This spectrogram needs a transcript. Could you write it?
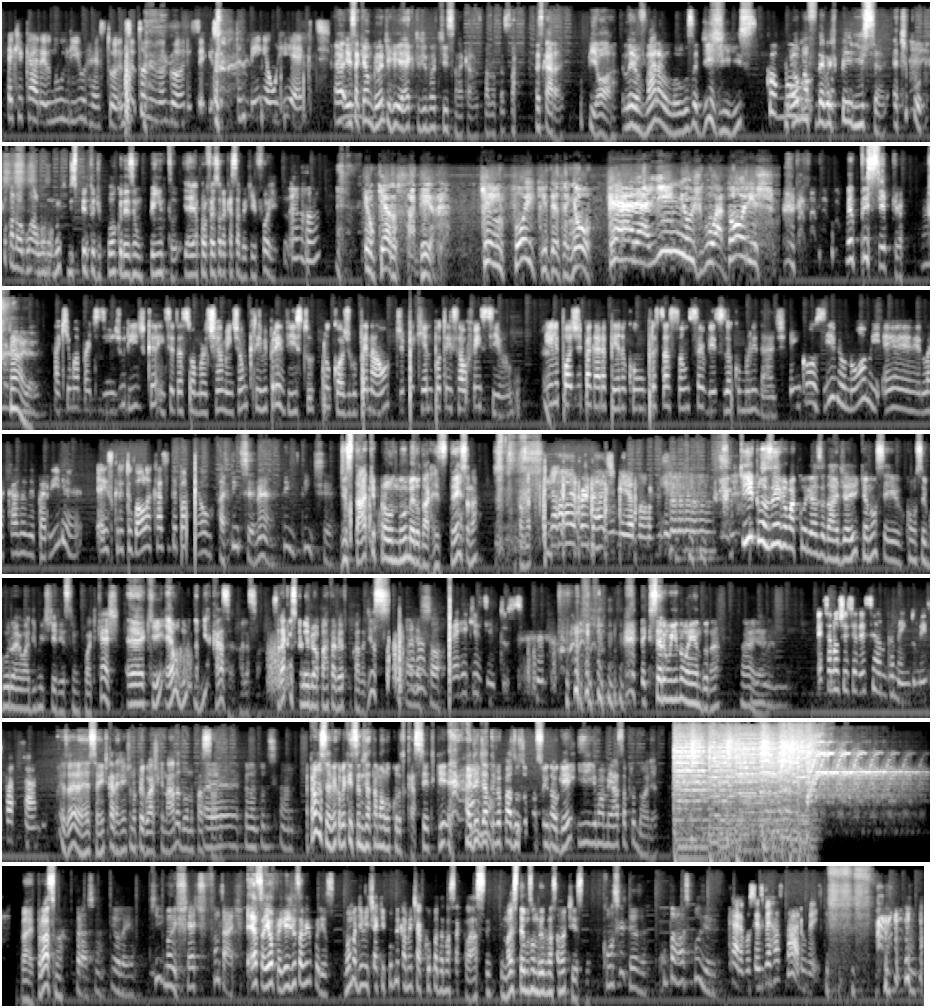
É que, cara, eu não li o resto antes, eu tô lendo agora. Isso isso também é um react. É, esse aqui é um grande react de notícia, né, cara? Mas, cara, o pior, levar a lousa de giz Como. é uma negócio de perícia. É tipo quando algum aluno muito de espírito de porco desenha um pinto e aí a professora quer saber quem foi. Aham. Eu quero saber quem foi que desenhou caralhinhos voadores. Meu princípio. Ai, ai. Aqui uma partezinha jurídica. Incitação à morte realmente é um crime previsto no Código Penal de pequeno potencial ofensivo. E ele pode pagar a pena com prestação de serviços à comunidade. Inclusive, o nome é La Casa de Parrilha, é escrito igual La Casa de Papel. Ah, tem que ser, né? Tem, tem que ser. Destaque para o número da resistência, né? Ah, é verdade, 69. Que, inclusive, uma curiosidade aí, que eu não sei quão seguro é eu admitir isso em um podcast, é que é o número da minha casa, olha só. Será que eu escolhi meu apartamento por causa disso? Olha só. Pré-requisitos. Tem que ser um inuendo, né? Ai, ai. Essa é a notícia desse ano também, do mês passado. Mas é, é recente, cara. A gente não pegou, acho que nada do ano passado. É, É, pegando tudo esse ano. pra você ver como é que esse ano já tá uma loucura do cacete, que a Ah, gente já não. teve o Pazuzu possuindo alguém e uma ameaça pro Dória. Vai, próxima? Próximo, eu leio. Que manchete fantástica. Essa aí eu peguei justamente por isso. Vamos admitir aqui publicamente a culpa da nossa classe, que nós temos um dedo nessa notícia. Com certeza. Culpa nossa, inclusive. Cara, vocês me arrastaram, velho.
